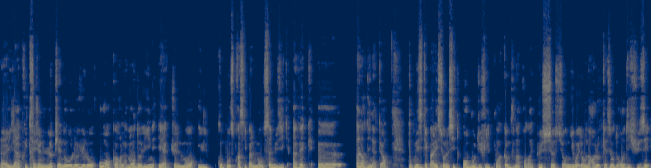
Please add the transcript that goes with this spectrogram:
il a appris très jeune le piano, le violon ou encore la mandoline. Et actuellement, il compose principalement sa musique avec un ordinateur. Donc n'hésitez pas à aller sur le site auboutdufil.com, vous en apprendrez plus sur Newell, on aura l'occasion de rediffuser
